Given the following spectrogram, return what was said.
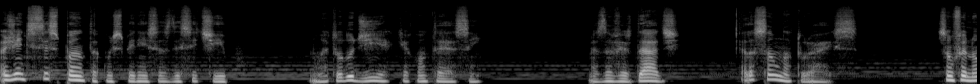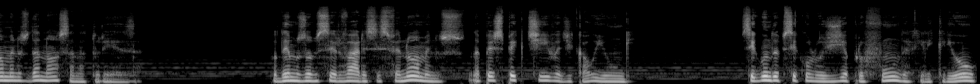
A gente se espanta com experiências desse tipo. Não é todo dia que acontecem. Mas, na verdade, elas são naturais. São fenômenos da nossa natureza. Podemos observar esses fenômenos na perspectiva de Carl Jung. Segundo a psicologia profunda que ele criou,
